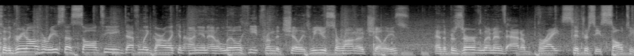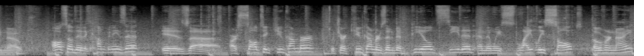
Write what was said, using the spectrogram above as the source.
So the green olive harissa, salty, definitely garlic and onion, and a little heat from the chilies. We use Serrano chilies. And the preserved lemons add a bright, citrusy, salty note. Also, that accompanies it is uh, our salted cucumber, which are cucumbers that have been peeled, seeded, and then we slightly salt overnight.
